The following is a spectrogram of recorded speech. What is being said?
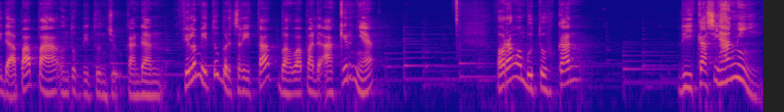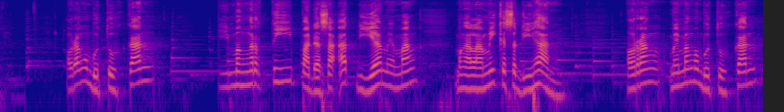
tidak apa-apa untuk ditunjukkan dan film itu bercerita bahwa pada akhirnya orang membutuhkan dikasihani. Orang membutuhkan mengerti pada saat dia memang mengalami kesedihan. Orang memang membutuhkan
